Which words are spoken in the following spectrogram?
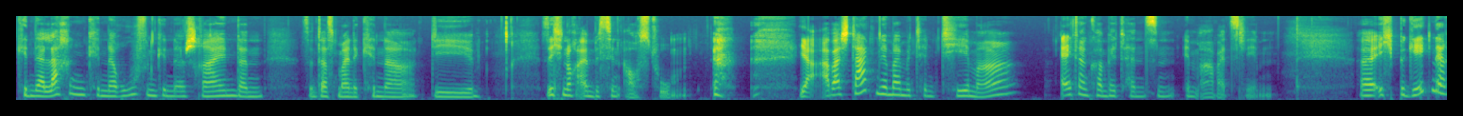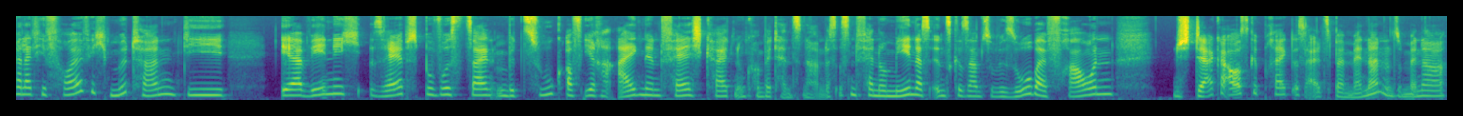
Kinder lachen, Kinder rufen, Kinder schreien, dann sind das meine Kinder, die sich noch ein bisschen austoben. ja, aber starten wir mal mit dem Thema Elternkompetenzen im Arbeitsleben. Äh, ich begegne relativ häufig Müttern, die eher wenig Selbstbewusstsein in Bezug auf ihre eigenen Fähigkeiten und Kompetenzen haben. Das ist ein Phänomen, das insgesamt sowieso bei Frauen stärker ausgeprägt ist als bei Männern. Also Männer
